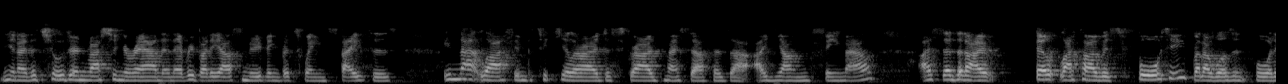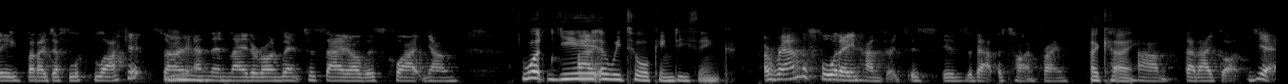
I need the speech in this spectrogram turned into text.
you know, the children rushing around and everybody else moving between spaces. In that life in particular, I described myself as a, a young female. I said that I felt like I was 40, but I wasn't 40, but I just looked like it. So, mm. and then later on went to say I was quite young. What year I, are we talking, do you think? Around the 1400s is, is about the time frame. Okay. Um, that I got. Yeah.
